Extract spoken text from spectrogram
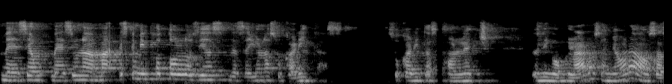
me decía, me decía una mamá, es que mi hijo todos los días desayuna azucaritas, azucaritas con leche. Entonces digo, claro, señora, o sea,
